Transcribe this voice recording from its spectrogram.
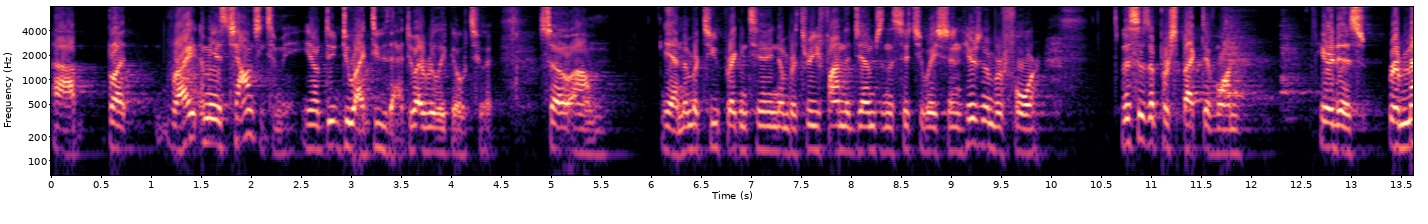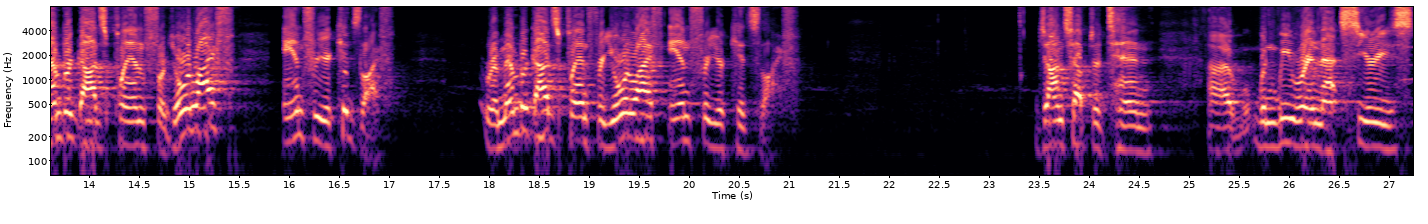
uh, but, right? I mean, it's challenging to me. You know, do, do I do that? Do I really go to it? So, um, yeah, number two, pray continually. Number three, find the gems in the situation. Here's number four. This is a perspective one. Here it is. Remember God's plan for your life and for your kid's life. Remember God's plan for your life and for your kid's life. John chapter 10, uh, when we were in that series,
